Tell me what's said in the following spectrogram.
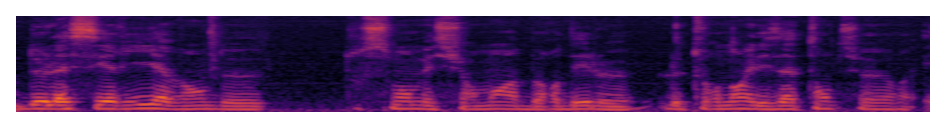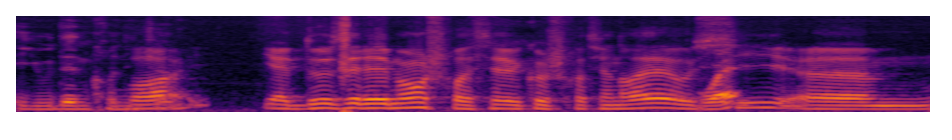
de la série avant de doucement mais sûrement aborder le, tournant et les attentes sur Eiyuden Chronicle Il y a deux éléments je crois, que je retiendrai aussi. Euh,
